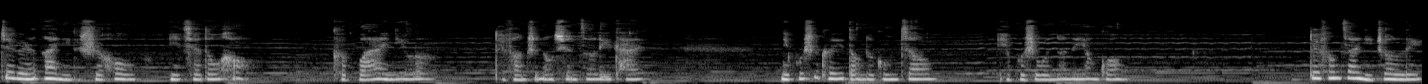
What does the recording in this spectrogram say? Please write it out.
这个人爱你的时候一切都好，可不爱你了，对方只能选择离开。你不是可以等的公交，也不是温暖的阳光。对方在你这里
